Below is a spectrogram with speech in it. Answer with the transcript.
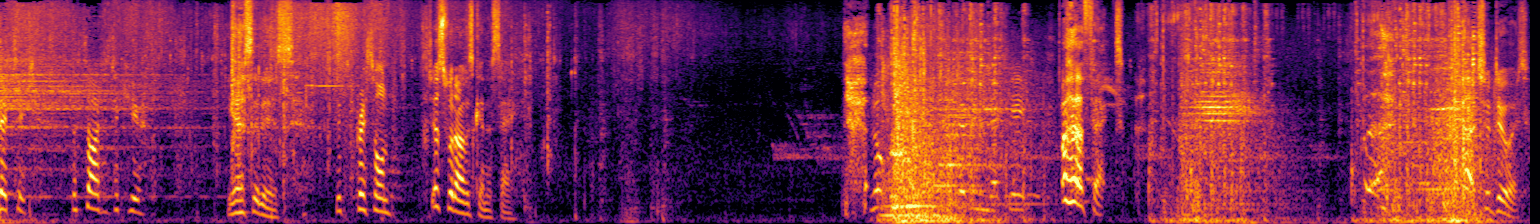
That's it. The site is secure. Yes, it is. Let's press on. Just what I was gonna say. Look, opening that gate. Perfect. That should do it.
